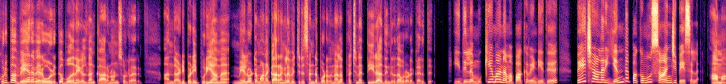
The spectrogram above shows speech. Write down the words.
குறிப்பா வேற வேற ஒழுக்க போதனைகள் தான் காரணம்னு சொல்றாரு. அந்த அடிப்படை புரியாம மேலோட்டமான காரணங்களை வச்சுட்டு சண்டை போடுறதுனால பிரச்சனை தீராதுங்கிறது அவரோட கருத்து. இதுல முக்கியமா நாம பார்க்க வேண்டியது பேச்சாளர் எந்த பக்கமும் சாஞ்சு பேசல. ஆமா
